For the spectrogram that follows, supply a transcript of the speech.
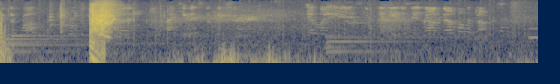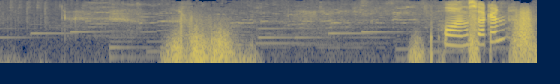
Hold on a second.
